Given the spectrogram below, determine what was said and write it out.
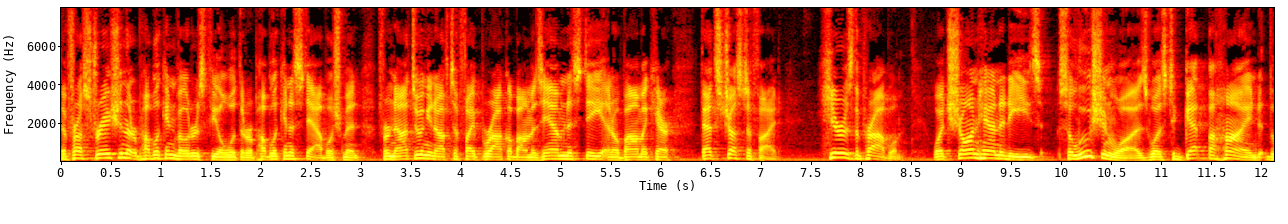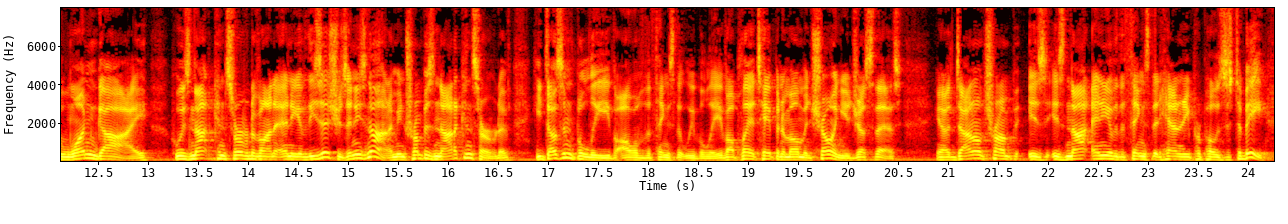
The frustration that Republican voters feel with the Republican establishment for not doing enough to fight Barack Obama's amnesty and Obamacare, that's justified. Here's the problem. What Sean Hannity's solution was was to get behind the one guy who is not conservative on any of these issues, and he's not. I mean, Trump is not a conservative. He doesn't believe all of the things that we believe. I'll play a tape in a moment showing you just this. You know, Donald Trump is is not any of the things that Hannity proposes to be.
